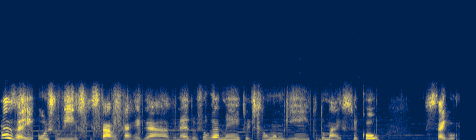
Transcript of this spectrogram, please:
Mas aí o juiz que estava encarregado, né, do julgamento de São Longuinho e tudo mais, ficou cego.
